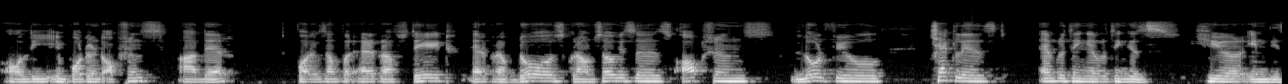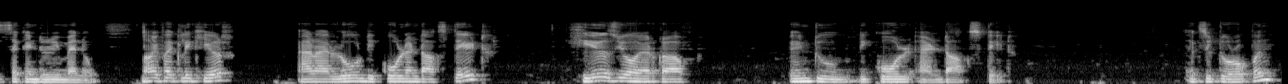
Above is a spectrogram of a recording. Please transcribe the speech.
all the important options are there. For example aircraft state aircraft doors ground services options load fuel checklist everything everything is here in the secondary menu. Now if I click here and I load the cold and dark state here's your aircraft into the cold and dark state. Exit door open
